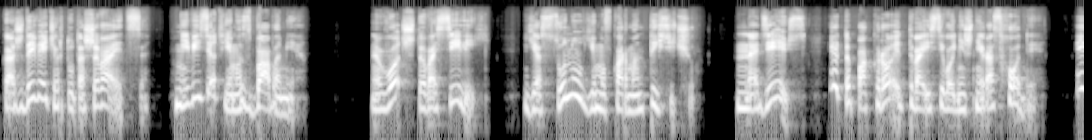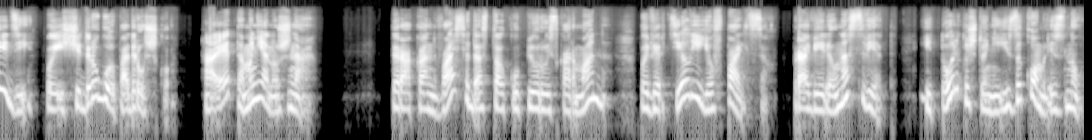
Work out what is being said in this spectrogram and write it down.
Каждый вечер тут ошивается. Не везет ему с бабами». «Вот что, Василий». Я сунул ему в карман тысячу. «Надеюсь, это покроет твои сегодняшние расходы. Иди, поищи другую подружку. А это мне нужна». Таракан Вася достал купюру из кармана, повертел ее в пальцах, проверил на свет и только что не языком лизнул.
